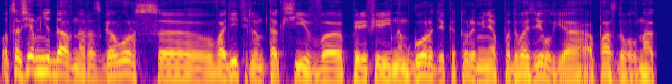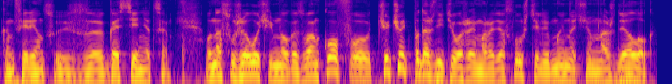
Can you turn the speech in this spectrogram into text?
Вот совсем недавно разговор с э, водителем такси в периферийном городе, который меня подвозил, я опаздывал на конференцию из гостиницы. У нас уже очень много звонков. Чуть-чуть подождите, уважаемые радиослушатели, мы начнем наш диалог.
